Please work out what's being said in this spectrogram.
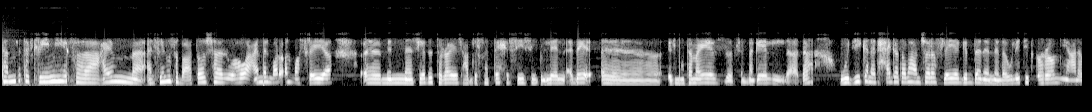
تم تكريمي في عام 2017 وهو عام المرأة المصرية آه، من سيادة الرئيس عبد الفتاح السيسي للأداء آه، المتميز في المجال ده. ودي كانت حاجة طبعا شرف ليا جدا إن دولتي تكرمني على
